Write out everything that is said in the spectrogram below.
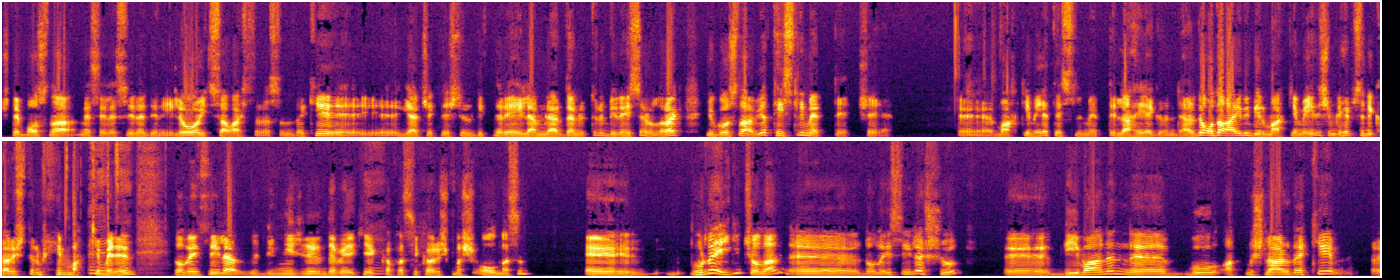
işte Bosna meselesi nedeniyle o iç savaş sırasındaki e, gerçekleştirdikleri eylemlerden ötürü bireysel olarak Yugoslavya teslim etti şeye e, mahkemeye teslim etti. Lahey'e gönderdi. O da ayrı bir mahkemeydi. Şimdi hepsini karıştırmayayım mahkemelerin. Evet, evet. Dolayısıyla dinleyicilerin de belki evet. kafası karışmış olmasın. E, burada ilginç olan e, dolayısıyla şu e, divanın e, bu 60'lardaki e,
